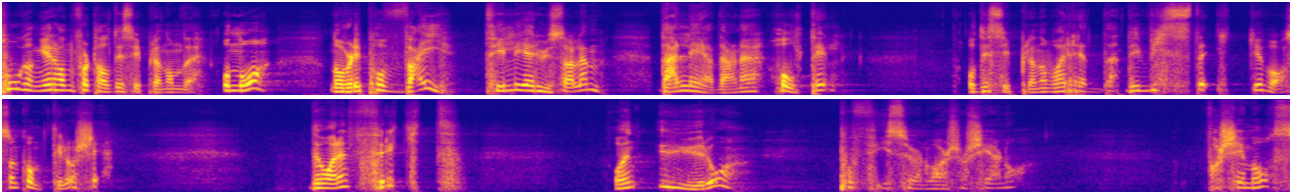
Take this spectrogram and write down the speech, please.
To ganger hadde han fortalt disiplene om det. Og nå, nå var de på vei til Jerusalem, der lederne holdt til. Og disiplene var redde. De visste ikke hva som kom til å skje. Det var en frykt og en uro på fy søren, hva er det som skjer nå? Hva skjer med oss?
